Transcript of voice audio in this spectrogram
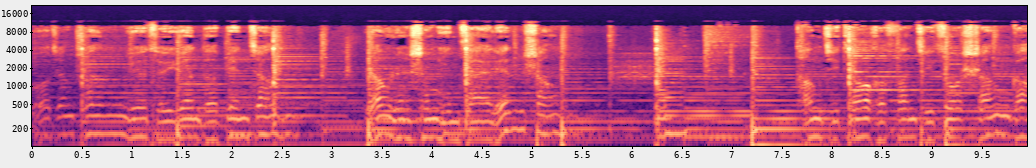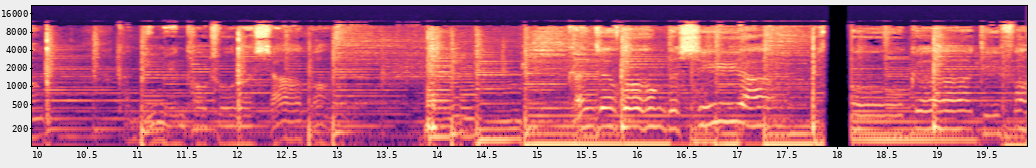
我将穿越最远的边疆，让人生印在脸上。趟几条河，翻几座山岗，看命运透出了霞光。看见火红的夕阳，某个地方，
